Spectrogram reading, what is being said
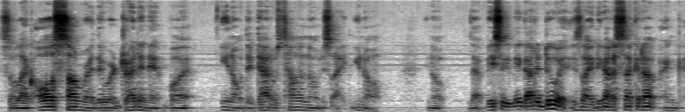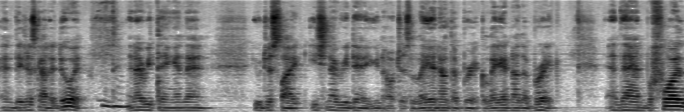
So like all summer they were dreading it, but you know, their dad was telling them it's like, you know, you know that basically they got to do it. It's like they got to suck it up and and they just got to do it Mm-hmm. and everything. And then you just like each and every day, you know, just lay another brick, lay another brick. And then before,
